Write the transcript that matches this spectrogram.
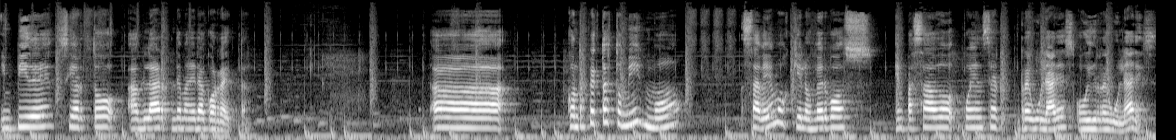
impide, ¿cierto?, hablar de manera correcta. Ah, con respecto a esto mismo, sabemos que los verbos en pasado pueden ser regulares o irregulares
